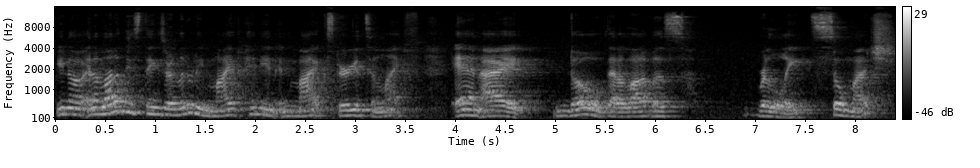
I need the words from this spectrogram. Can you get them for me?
you know, and a lot of these things are literally my opinion and my experience in life. And I know that a lot of us relate so much,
